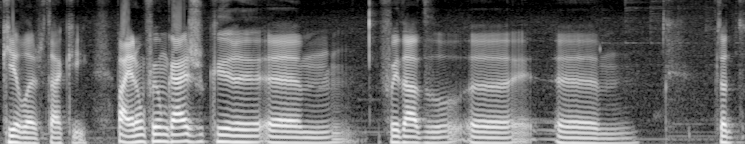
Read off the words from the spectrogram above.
Killer, está aqui. Pá, era um, foi um gajo que ahm, foi dado. ah, ahm, portanto,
